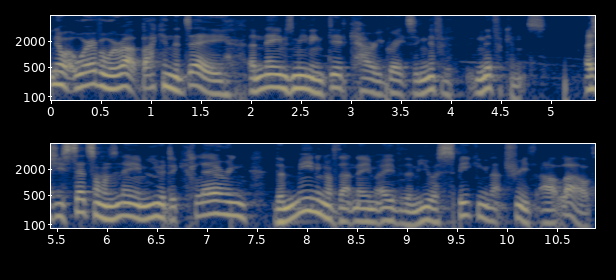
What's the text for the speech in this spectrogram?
You know what, wherever we're at, back in the day, a name's meaning did carry great significance. As you said someone's name, you are declaring the meaning of that name over them. You are speaking that truth out loud.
